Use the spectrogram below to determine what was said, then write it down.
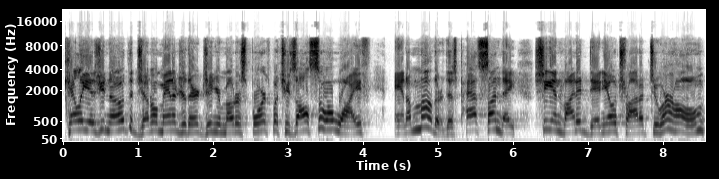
Kelley, as you know, the general manager there at Junior Motorsports, but she's also a wife and a mother. This past Sunday, she invited Danielle Trotta to her home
